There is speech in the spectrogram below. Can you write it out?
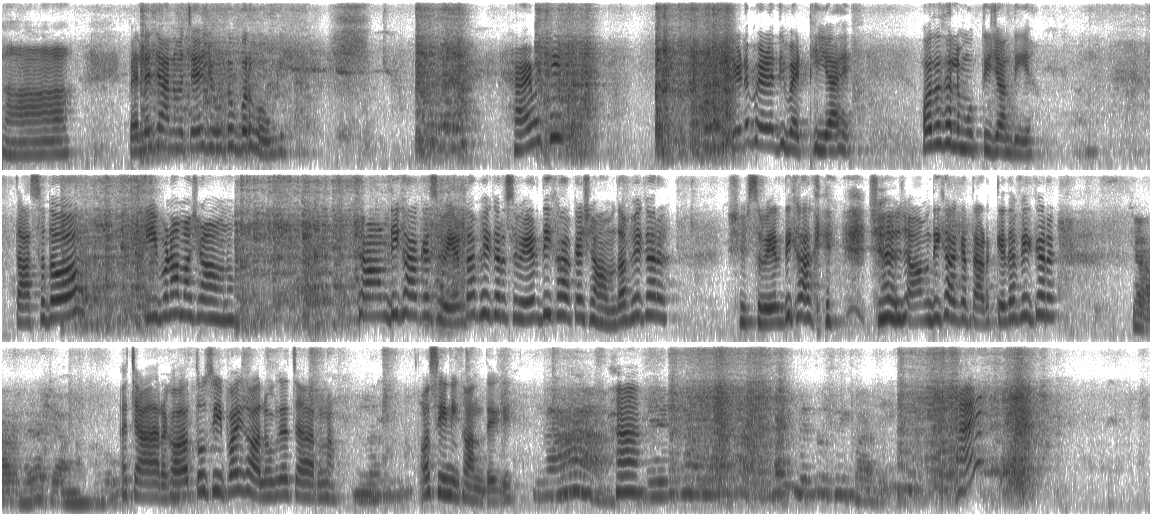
ਹਾਂ, ਪਹਿਲੇ ਜਨਮ ਚ ਇਹ ਯੂਟਿਊਬਰ ਹੋਊਗੀ। ਹੈ ਮਿੱਠੀ। ਕਿਹੜੇ ਵੇਲੇ ਦੀ ਬੈਠੀ ਆ ਇਹ? ਉਹਦੇ ਥੱਲੇ ਮੁੱਤੀ ਜਾਂਦੀ ਆ। ਦੱਸ ਦੋ ਕੀ ਬਣਾਵਾਂ ਸ਼ਾਮ ਨੂੰ? ਸ਼ਾਮ ਦੀ ਖਾ ਕੇ ਸਵੇਰ ਦਾ ਫਿਕਰ ਸਵੇਰ ਦੀ ਖਾ ਕੇ ਸ਼ਾਮ ਦਾ ਫਿਕਰ ਸਵੇਰ ਦੀ ਖਾ ਕੇ ਸ਼ਾਮ ਦੀ ਖਾ ਕੇ ਤੜਕੇ ਦਾ ਫਿਕਰ। ਚਾਰ ਹੈ ਚਾਰ ਨਾ ਖਾਓ ਅਚਾਰ ਖਾ ਤੁਸੀਂ ਭਾਈ ਖਾ ਲਓਗੇ ਅਚਾਰ ਨਾ। ਅਸੀਂ ਨਹੀਂ ਖਾਂਦੇਗੇ। ਨਾ। ਹਾਂ। ਮੇਰੇ ਨਾਲ ਮੈਂ ਤੁਸੀਂ ਖਾ ਲਈ ਹੈ?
